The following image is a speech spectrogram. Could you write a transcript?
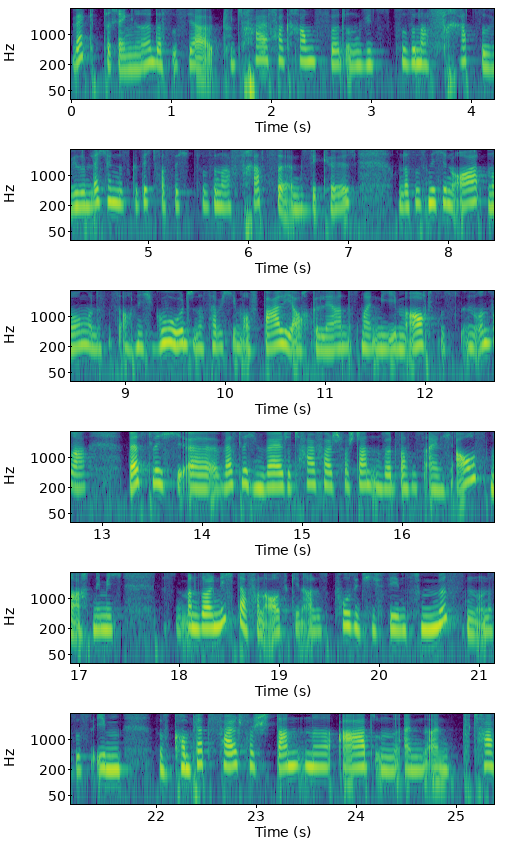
wegdränge, dass es ja total verkrampft wird und wie zu so einer Fratze, wie so ein lächelndes Gesicht, was sich zu so einer Fratze entwickelt. Und das ist nicht in Ordnung und das ist auch nicht gut. Und das habe ich eben auf Bali auch gelernt. Das meinten die eben auch, dass es in unserer westlich, äh, westlichen Welt total falsch verstanden wird, was es eigentlich ausmacht. Nämlich, dass man soll nicht davon ausgehen, alles positiv sehen zu müssen. Und das ist eben so eine komplett falsch verstandene Art und ein, ein total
